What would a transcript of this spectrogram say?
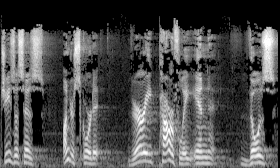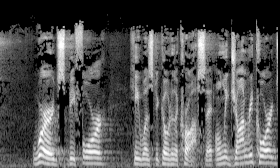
Jesus has underscored it very powerfully in those words before he was to go to the cross that only John records.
